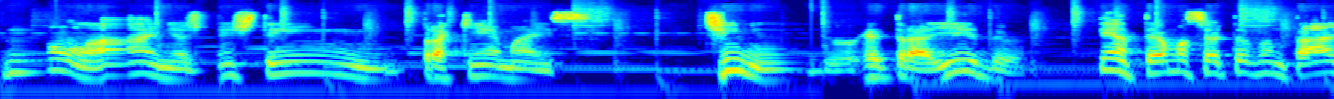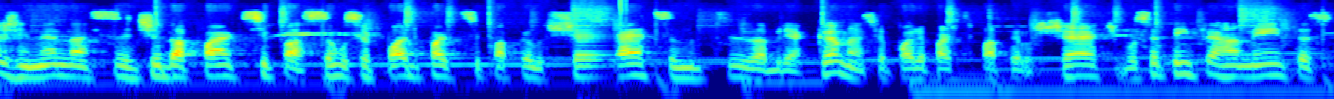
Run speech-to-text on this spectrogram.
No online, a gente tem, para quem é mais tímido, retraído, tem até uma certa vantagem, né, no sentido da participação. Você pode participar pelo chat, você não precisa abrir a câmera, você pode participar pelo chat. Você tem ferramentas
